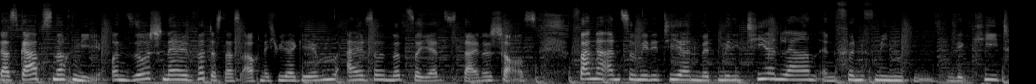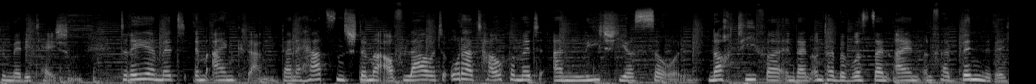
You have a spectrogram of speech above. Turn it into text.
Das gab's noch nie und so schnell wird es das auch nicht wieder geben, also nutze jetzt deine Chance. Fange an zu meditieren mit Meditieren lernen in fünf Minuten. The Key to Meditation. Drehe mit im Einklang deine Herzensstimme auf laut oder tauche mit Unleash Your Soul noch tiefer in dein Unterbewusstsein ein und verbinde dich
